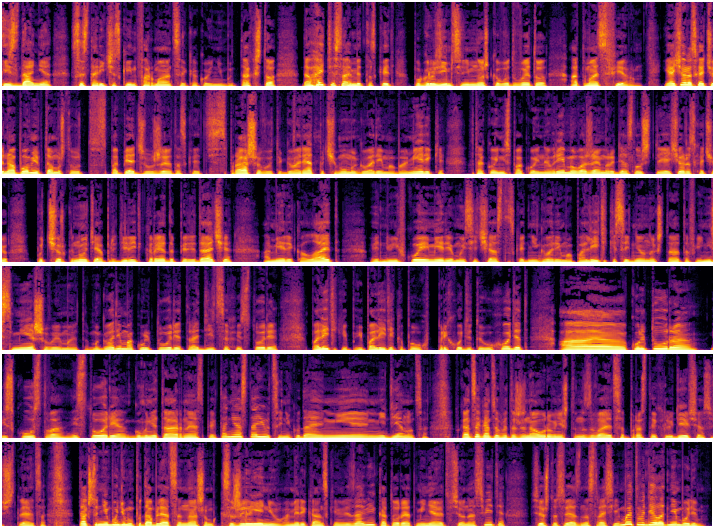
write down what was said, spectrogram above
издание с исторической информацией какой-нибудь. Так что давайте с вами, так сказать, погрузимся немножко вот в эту атмосферу. Я еще раз хочу напомнить, потому что вот опять же уже, так сказать, спрашивают и говорят, почему мы говорим об Америке в такое неспокойное время. Уважаемые радиослушатели, я еще раз хочу подчеркнуть и определить кредо передачи «Америка Лайт». Ни в коей мере мы сейчас, так сказать, не говорим о политике Соединенных Штатов и не смешиваем это. Мы говорим о культуре, традициях, истории. Политики и политика приходит и уходит, а э, культура, искусство, история, гуманитарный аспект, они остаются никуда не, не денутся. В конце концов, это же на уровне, что называется, простых людей все осуществляется. Так что не будем уподобляться нашим, к сожалению, американским визави, которые отменяют все на свете, все, что связано с Россией. Мы этого делать не будем.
